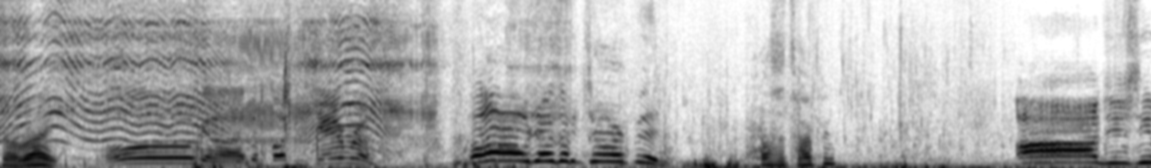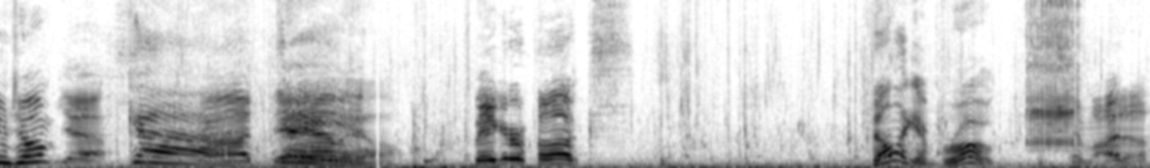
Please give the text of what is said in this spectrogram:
All right. Oh god. The fucking camera. Oh, there's a tarpon! That was a tarpon? Oh, did you see him jump? Yeah. God, God damn it. Bigger hooks. Felt like it broke. It might have.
